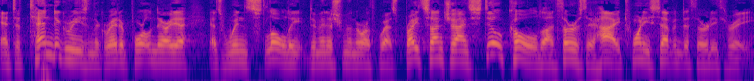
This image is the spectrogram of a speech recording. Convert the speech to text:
and to 10 degrees in the greater Portland area as winds slowly diminish from the northwest. Bright sunshine, still cold on Thursday, high 27 to 33.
